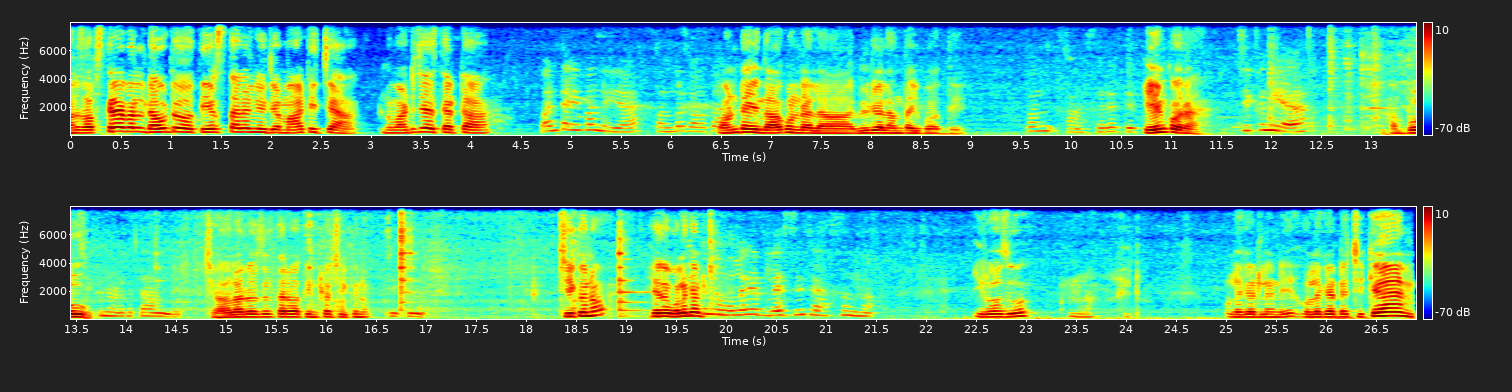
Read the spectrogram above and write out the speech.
మన సబ్స్క్రైబర్లు డౌట్ తీరుస్తానని జ- మాట ఇచ్చా నువ్వు వంట చేస్తే ఎట్టా? వంట అయిపోయిందయ్యా తొందరగా అవుతా వంట అయింది ఆకుండాలా వీడియోలు అంతా అయిపోద్ది. సరే ఏం కూర? చికెన్ అబ్బో! చికెన్ ఉడుకుతా ఉంది. చాలా రోజుల తర్వాత ఇంట్లో చికెన్. చికెన్. చికెను? ఏదో ఉల్లగడ్డ చికెన్ ఉల్లగడ్డలు చేస్తున్నా. ఈరోజు ఉల్లగడ్డలు అండి ఉల్లగడ్డ చికెన్!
